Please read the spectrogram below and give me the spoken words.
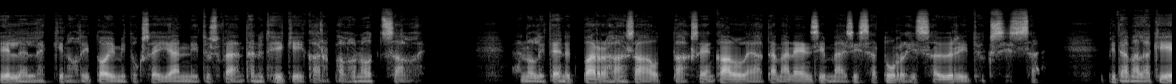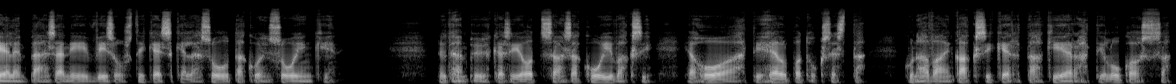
Villellekin oli toimituksen jännitys vääntänyt hikikarpalon otsalle. Hän oli tehnyt parhaansa auttaakseen Kallea tämän ensimmäisissä turhissa yrityksissä, pitämällä kielenpäänsä niin visusti keskellä suuta kuin suinkin. Nyt hän pyyhkäsi otsaansa kuivaksi ja huoahti helpotuksesta, kun avain kaksi kertaa kierahti lukossa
